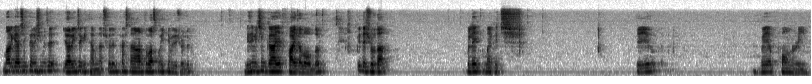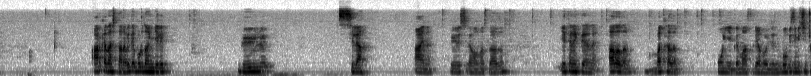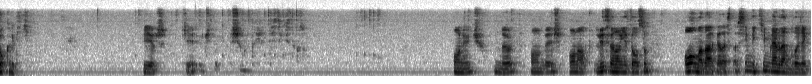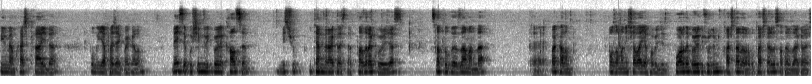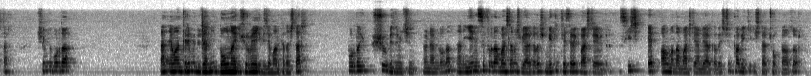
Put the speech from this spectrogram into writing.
Bunlar gerçekten işimize yarayacak itemler. Şöyle birkaç tane artı basma itemi düşürdük. Bizim için gayet faydalı oldu. Bir de şuradan Black Magic değil Weaponry Arkadaşlar bir de buradan gelip büyülü silah aynen büyülü silah olması lazım. Yeteneklerini alalım. Bakalım 17'de master yapabileceğiz? Bu bizim için çok kritik. 1 2 3 4 5 6 7 8 9 13 14 15 16 Lütfen 17 olsun. Olmadı arkadaşlar. Şimdi kim nereden bulacak bilmem kaç kayda bunu yapacak bakalım. Neyse bu şimdilik böyle kalsın. Biz şu itemleri arkadaşlar pazara koyacağız. Satıldığı zaman da e, bakalım. O zaman inşallah yapabileceğiz. Bu arada böyle düşürdüğümüz taşlar da var. Bu taşları da satarız arkadaşlar. Şimdi burada ben envanterimi düzenleyip dolunay düşürmeye gideceğim arkadaşlar. Burada şu bizim için önemli olan hani yeni sıfırdan başlamış bir arkadaş metin keserek başlayabilir. Hiç et almadan başlayan bir arkadaş için tabii ki işler çok daha zor.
